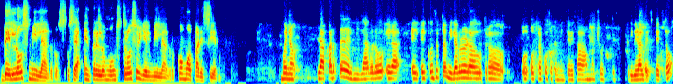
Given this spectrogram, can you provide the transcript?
de los milagros? O sea, entre lo monstruoso y el milagro, ¿cómo aparecieron? Bueno, la parte del milagro era, el, concepto de milagro era otra, otra cosa que me interesaba mucho escribir al respecto.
